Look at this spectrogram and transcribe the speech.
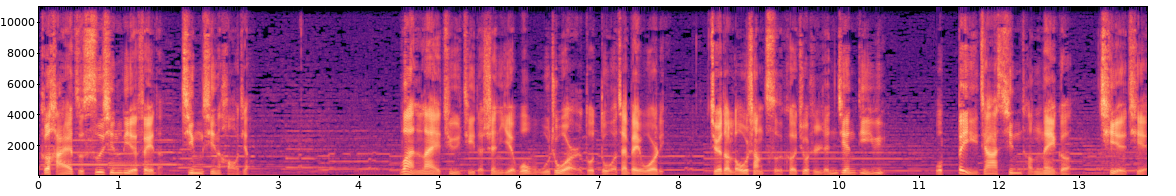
和孩子撕心裂肺的惊心嚎叫，万籁俱寂的深夜，我捂住耳朵躲在被窝里，觉得楼上此刻就是人间地狱。我倍加心疼那个怯怯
